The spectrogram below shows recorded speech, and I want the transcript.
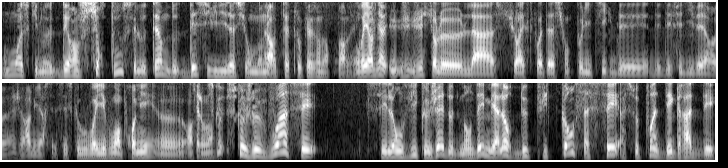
moi, ce qui me dérange surtout, c'est le terme de décivilisation. on aura peut-être l'occasion d'en reparler. On va y revenir. Juste sur le, la surexploitation politique des, des, faits divers, euh, Gérard Miller. C'est ce que vous voyez, vous, en premier euh, en ce moment ce que, ce que je vois, c'est c'est l'envie que j'ai de demander, mais alors depuis quand ça s'est à ce point dégradé?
